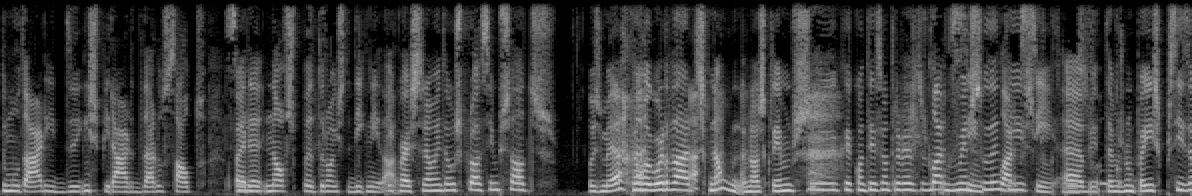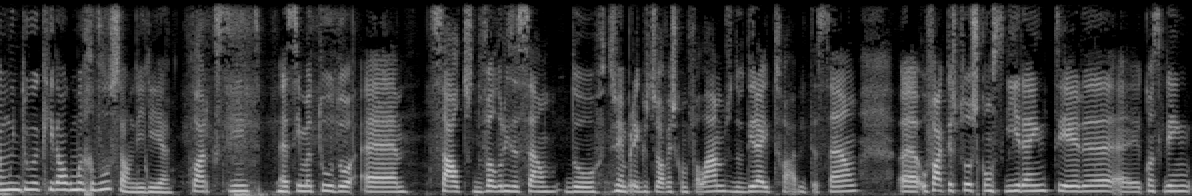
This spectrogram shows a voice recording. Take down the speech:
de mudar e de inspirar, de dar o salto Sim. para novos padrões de dignidade. E quais serão então os próximos saltos? Os meus? Estão aguardados. não, nós queremos que aconteçam através dos claro movimentos sim, estudantis. Claro que sim. Uh, estamos num país que precisa muito aqui de alguma revolução, diria. Claro que sim. Acima de tudo, uh, saltos de valorização do, dos empregos de jovens, como falámos, do direito à habitação, uh, o facto das pessoas conseguirem ter, uh, conseguirem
